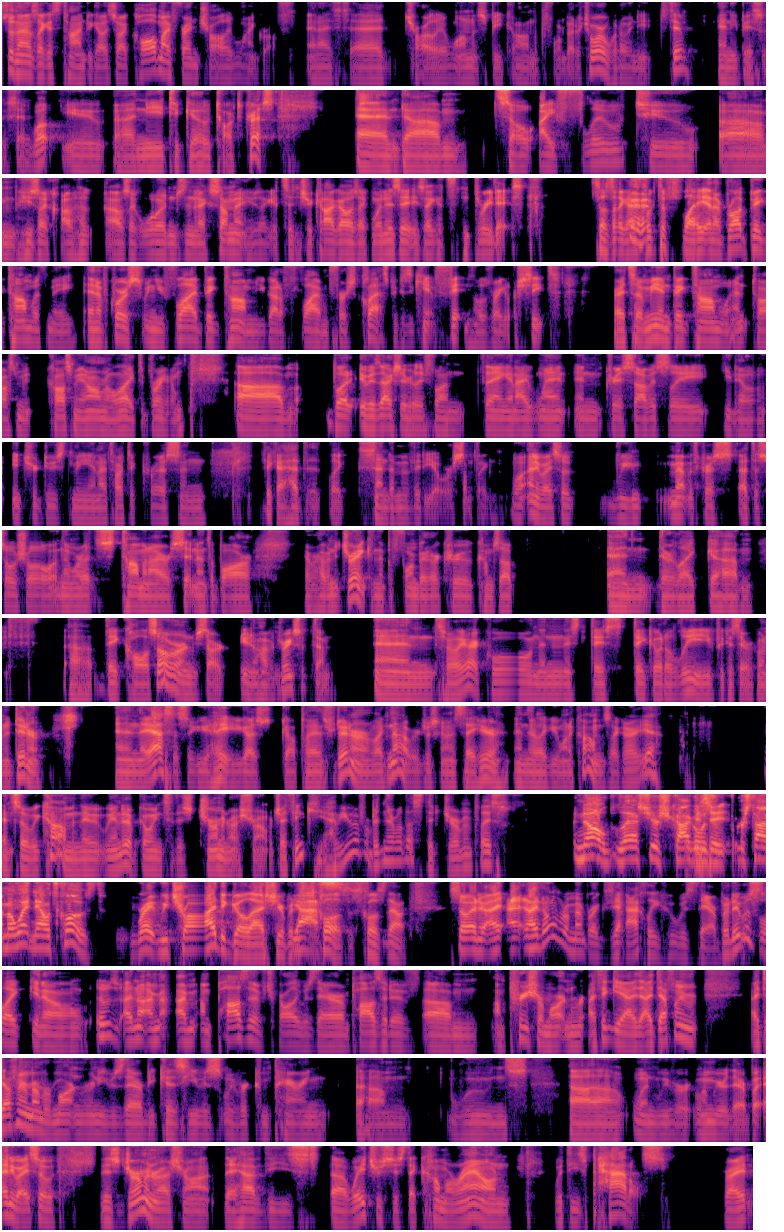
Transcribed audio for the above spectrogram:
so then I was like, it's time to go. So I called my friend Charlie Weingroff and I said, Charlie, I want to speak on the Perform Better Tour. What do I need to do? And he basically said, well, you uh, need to go talk to Chris. And um, so I flew to, um, he's like, I, was like, when's the next summit? He's like, it's in Chicago. I was like, when is it? He's like, it's in three days. So I was like, I booked a flight and I brought Big Tom with me. And of course, when you fly Big Tom, you got to fly him first class because he can't fit in those regular seats. Right. So me and Big Tom went, cost me cost me an arm and a leg to bring him. Um, but it was actually a really fun thing. And I went and Chris obviously, you know, introduced me and I talked to Chris and I think I had to like send him a video or something. Well, anyway, so we met with Chris at the social and then we're at Tom and I are sitting at the bar and we're having a drink and the Perform Better crew comes up and they're like, um, uh, they call us over and we start, you know, having drinks with them. And so like, all right, cool. And then they, they, they go to leave because they were going to dinner. And they asked us, like, hey, you guys got plans for dinner? I'm like, no, we're just going to stay here. And they're like, you want to come? It's like, all right, yeah. And so we come and they, we ended up going to this German restaurant, which I think, have you ever been there with us? The German place? No, last year Chicago was it, the first time I went. Now it's closed. Right. We tried to go last year, but yes. it's closed. It's closed down. So anyway, I, I don't remember exactly who was there, but it was like you know, it was. I know I'm I'm I'm positive Charlie was there. I'm positive. Um, I'm pretty sure Martin. I think yeah, I definitely, I definitely remember Martin Rooney was there because he was. We were comparing um wounds uh, when we were when we were there. But anyway, so this German restaurant, they have these uh, waitresses that come around with these paddles, right?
